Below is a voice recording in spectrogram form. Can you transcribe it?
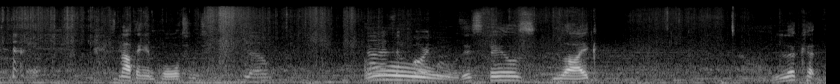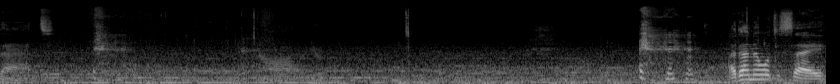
it's nothing important. No. Oh, this feels like. Oh, look at that. Oh, you're- I don't know what to say.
